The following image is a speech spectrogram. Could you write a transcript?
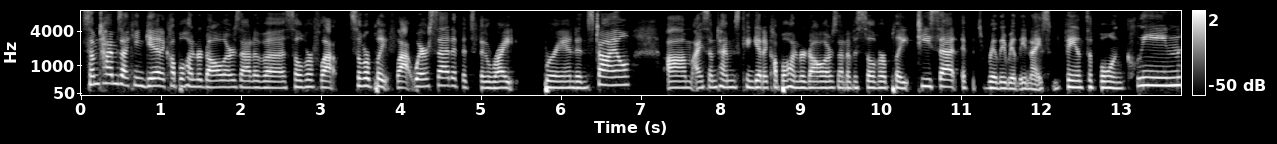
sometimes I can get a couple hundred dollars out of a silver flat silver plate flatware set if it's the right brand and style. Um, I sometimes can get a couple hundred dollars out of a silver plate tea set if it's really, really nice and fanciful and clean.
